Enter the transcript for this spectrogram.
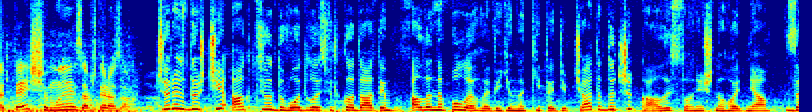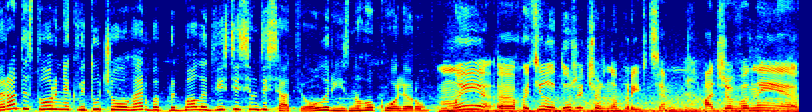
е, те, що ми завжди разом. Через дощі акцію доводилось відкладати, але наполегливі юнаки та дівчата дочекались сонячного дня. Заради створення квітучого герба придбали 270 віол різного кольору. Ми е, хотіли дуже чорнобривця, адже вони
